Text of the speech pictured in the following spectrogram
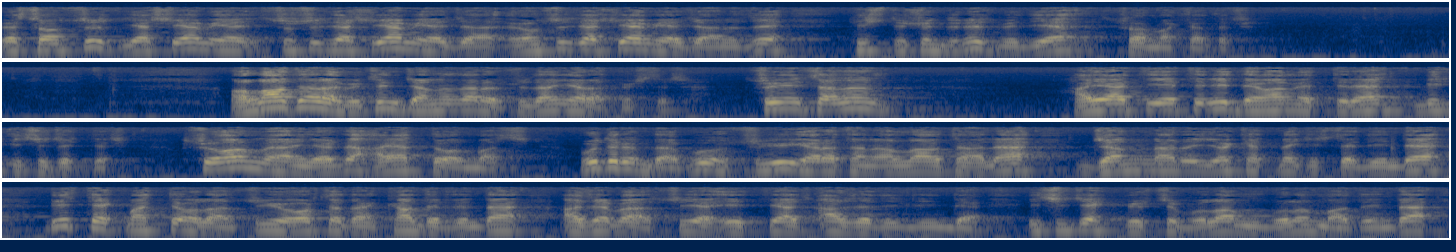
ve sonsuz yaşayamay susuz yaşayamayacağını, onsuz yaşayamayacağınızı hiç düşündünüz mü diye sormaktadır. allah Teala bütün canlıları sudan yaratmıştır. Su insanın hayatiyetini devam ettiren bir içecektir. Su olmayan yerde hayat da olmaz. Bu durumda bu suyu yaratan Allahu Teala canlıları yok etmek istediğinde bir tek madde olan suyu ortadan kaldırdığında acaba suya ihtiyaç arz edildiğinde içecek bir su bulan, bulunmadığında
